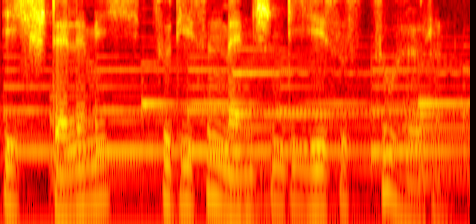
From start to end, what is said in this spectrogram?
Ich stelle mich zu diesen Menschen, die Jesus zuhören.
